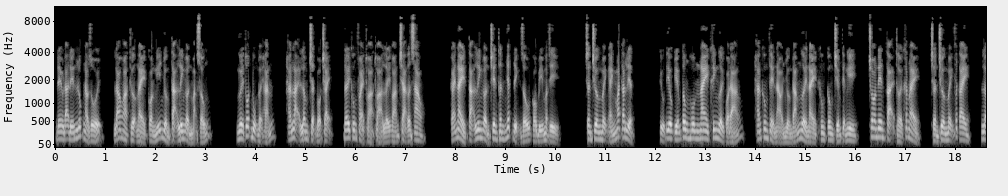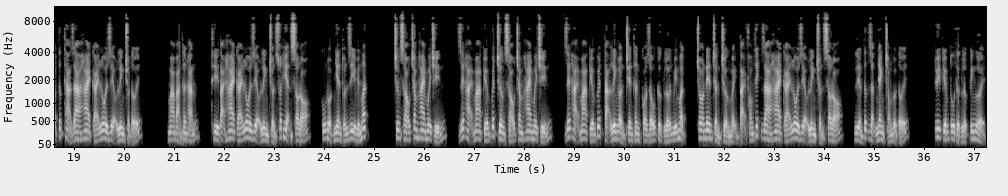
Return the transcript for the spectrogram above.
Đều đã đến lúc nào rồi lao hòa thượng này còn nghĩ nhường tạ linh ẩn mạng sống. Người tốt bụng đợi hắn hắn lại lâm trận bỏ chạy, đây không phải thỏa thỏa lấy oán trả ơn sao? Cái này tạ linh ẩn trên thân nhất định giấu có bí mật gì? Trần trường mệnh ánh mắt ác liệt. Cựu tiêu kiếm tông hôm nay khi người quả đáng, hắn không thể nào nhường đám người này không công chiếm tiện nghi cho nên tại thời khắc này trần trường mệnh phất tay lập tức thả ra hai cái lôi rượu linh chuẩn tới. Mà bản thân hắn thì tại hai cái lôi rượu linh chuẩn xuất hiện sau đó cũng đột nhiên thuấn di biến mất. Chương 629, giết hại ma kiếm quyết chương 629, giết hại ma kiếm quyết tạ linh ẩn trên thân có dấu cực lớn bí mật cho nên trần trường mệnh tại phóng thích ra hai cái lôi rượu linh chuẩn sau đó liền tức giận nhanh chóng đổi tới. Tuy kiếm tu thực lực kinh người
